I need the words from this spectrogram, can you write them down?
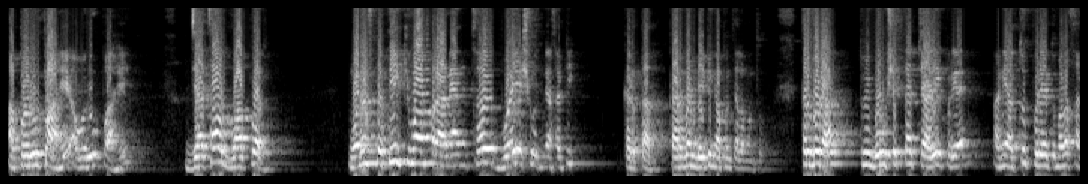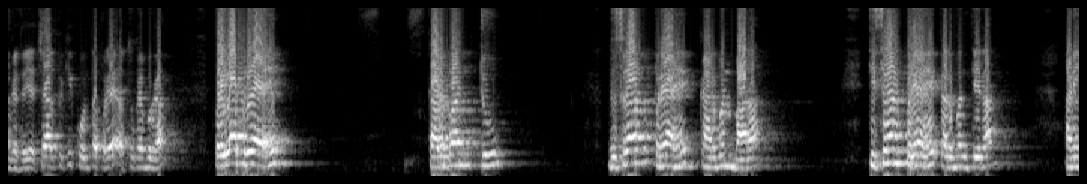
अपरूप आहे अवरूप आहे ज्याचा वापर वनस्पती किंवा प्राण्यांचं वय शोधण्यासाठी करतात. कार्बन डेटिंग आपण त्याला म्हणतो. तर बघा तुम्ही बघू शकता चारही पर्याय आणि अचूक पर्याय तुम्हाला सांगायचं या चारपैकी कोणता पर्याय अचूक आहे बघा. पहिला पर्याय आहे कार्बन टू दुसरा पर्याय आहे कार्बन बारा. तिसरा पर्याय आहे कार्बन तेरा. आणि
